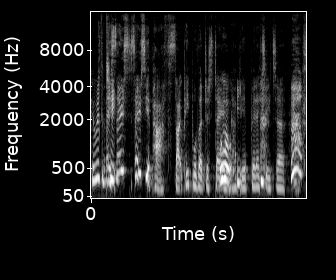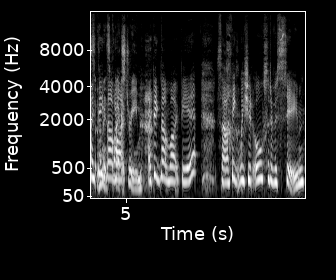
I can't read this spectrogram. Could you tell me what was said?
Who are the two? so, sociopaths, like people that just don't Well, have the ability to. I think that quite might, extreme. I think that might be it. So I think we should all sort of assume,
